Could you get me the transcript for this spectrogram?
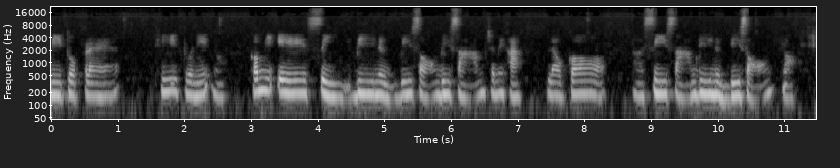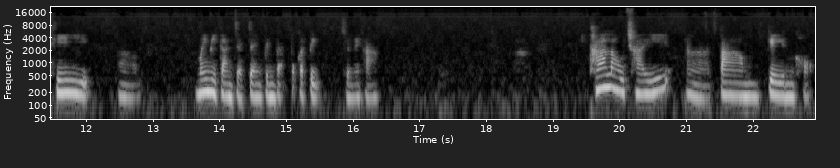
มีตัวแปร ที่ตัวนี้เนาะก็มี A 4 B 1 B 2 B 3ใช่ไหมคะ แล้วก็อ่า C 3 D 1 D 2เนาะที่ไม่มีการแจกแจงเป็นแบบปกติใช่ไหมคะ ถ้าเราใช้ตามเกณฑ์ของ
